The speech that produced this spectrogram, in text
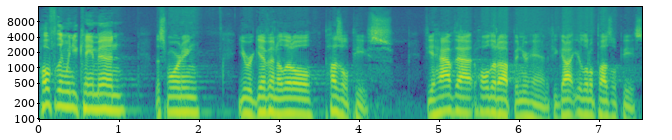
Hopefully, when you came in this morning, you were given a little puzzle piece. If you have that, hold it up in your hand. If you got your little puzzle piece.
